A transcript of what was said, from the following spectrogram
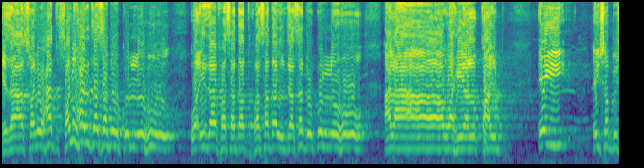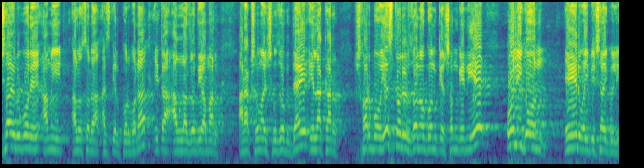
এজা সলুহাত সলুহাল জাসাদু কুল্লুহু ফাসাদাত ফাসাদাল জাসাদু কুল্লুহু আলা ওয়াহিয়াল এই এই সব বিষয়ের উপরে আমি আলোচনা আজকের করব না। এটা আল্লাহ যদি আমার আর সময় সুযোগ দেয় এলাকার সর্বস্তরের জনগণকে সঙ্গে নিয়ে অলিগণ এর ওই বিষয়গুলি।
